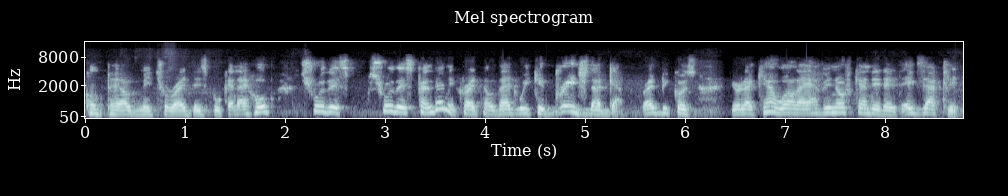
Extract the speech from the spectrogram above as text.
compelled me to write this book. And i hope through this through this pandemic right now that we could bridge that gap right? Because you're like yeah well i have enough candidates. Exactly.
